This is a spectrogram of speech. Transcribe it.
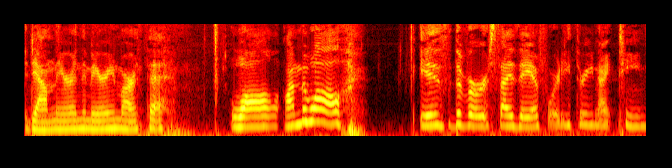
Down there in the Mary and Martha wall, on the wall, is the verse Isaiah 43, 19.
